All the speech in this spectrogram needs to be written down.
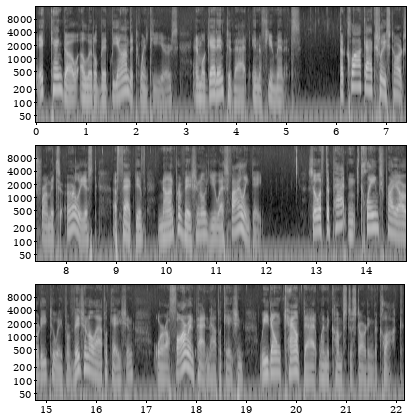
it can go a little bit beyond the 20 years, and we'll get into that in a few minutes. The clock actually starts from its earliest effective non-provisional U.S. filing date. So if the patent claims priority to a provisional application or a foreign patent application, we don't count that when it comes to starting the clock.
